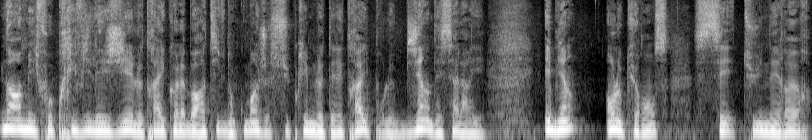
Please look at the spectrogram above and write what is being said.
non mais il faut privilégier le travail collaboratif, donc moi je supprime le télétravail pour le bien des salariés. Eh bien, en l'occurrence, c'est une erreur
